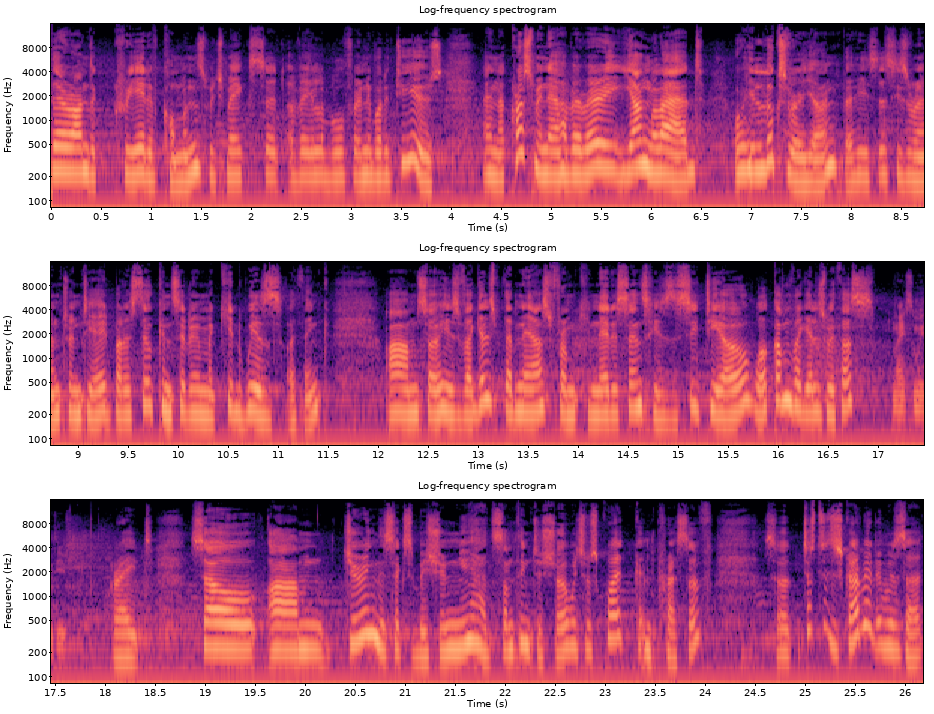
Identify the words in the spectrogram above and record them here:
they're under Creative Commons, which makes it available for anybody to use. And across me now, I have a very young lad, or he looks very young, but he says he's around 28, but I still consider him a kid whiz, I think. Um, so he's Vangelis Pterneas from Kinetisense. He's the CTO. Welcome, Vagelis, with us. Nice to meet you. Great. So um, during this exhibition, you had something to show which was quite impressive. So just to describe it, it was a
